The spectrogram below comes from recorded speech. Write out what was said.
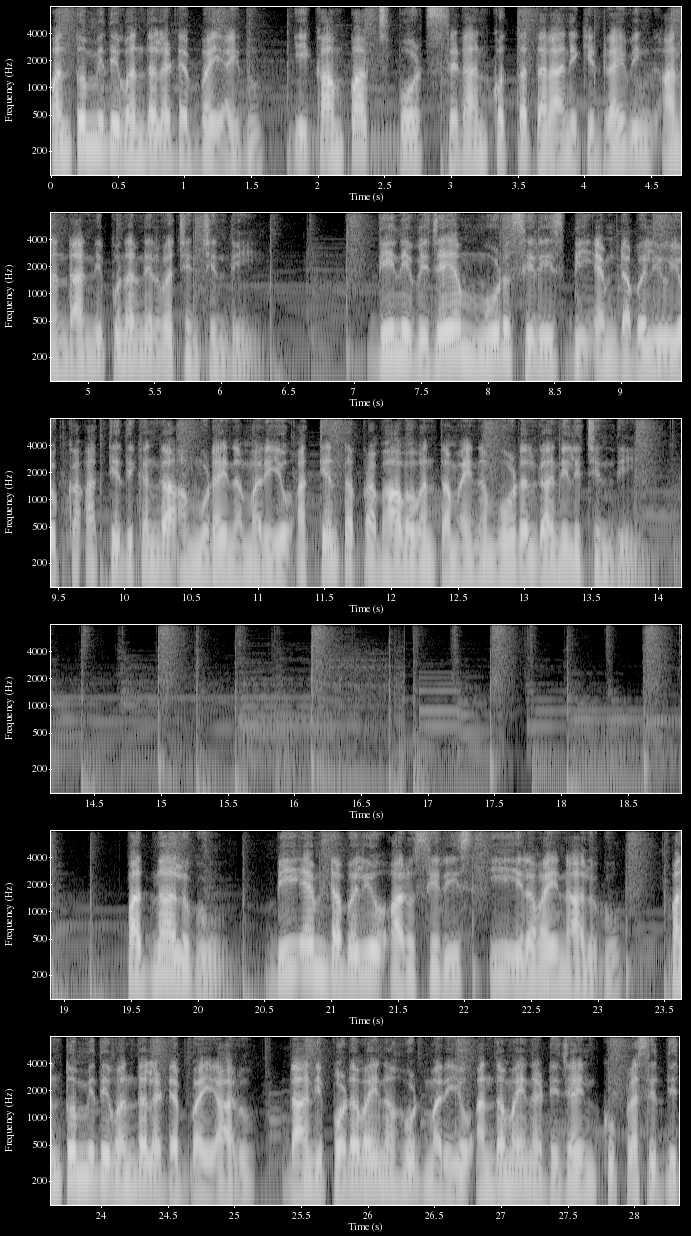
పంతొమ్మిది వందల డెబ్బై ఐదు ఈ కాంపాక్ట్ స్పోర్ట్స్ సెడాన్ కొత్త తరానికి డ్రైవింగ్ ఆనందాన్ని పునర్నిర్వచించింది. దీని విజయం మూడు సిరీస్ BMW యొక్క అత్యధికంగా అమ్ముడైన మరియు అత్యంత ప్రభావవంతమైన మోడల్గా నిలిచింది. పద్నాలుగు BMW ఆరు సిరీస్ ఈ ఇరవై నాలుగు పంతొమ్మిది వందల డెబ్బై ఆరు దాని పొడవైన హుడ్ మరియు అందమైన డిజైన్కు ప్రసిద్ధి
